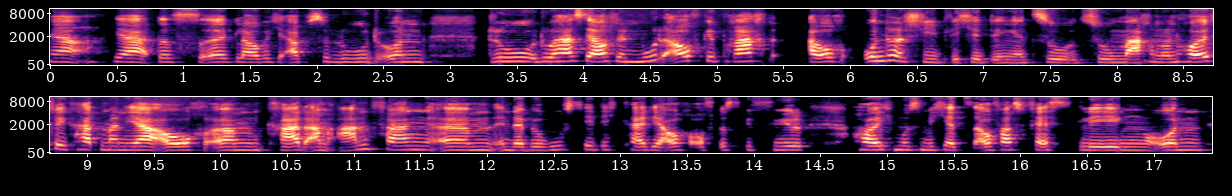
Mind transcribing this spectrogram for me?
ja, ja, das äh, glaube ich absolut. Und du, du hast ja auch den Mut aufgebracht, auch unterschiedliche Dinge zu, zu machen. Und häufig hat man ja auch ähm, gerade am Anfang ähm, in der Berufstätigkeit ja auch oft das Gefühl, oh, ich muss mich jetzt auf was festlegen und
